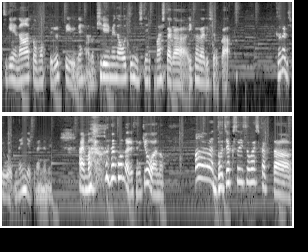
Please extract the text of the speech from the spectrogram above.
すげえなと思ってるっていうね、あの、綺麗めなオチにしてみましたが、いかがでしょうか？かがでしょうかじゃないんだよって感じだね。はい、まあ、そんなこんなですね、今日はあの、まあ、どちゃくそ忙しかった、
